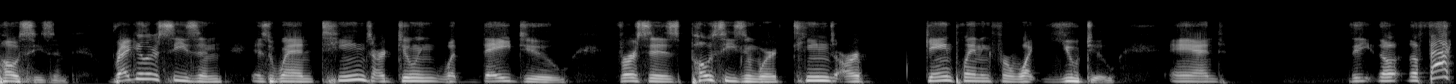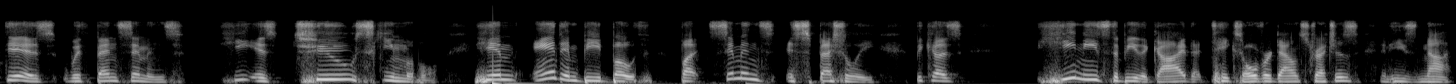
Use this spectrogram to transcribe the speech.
postseason. Regular season is when teams are doing what they do versus postseason where teams are game planning for what you do. And the the the fact is with Ben Simmons, he is too schemable. Him and Embiid both, but Simmons especially because he needs to be the guy that takes over down stretches, and he's not.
